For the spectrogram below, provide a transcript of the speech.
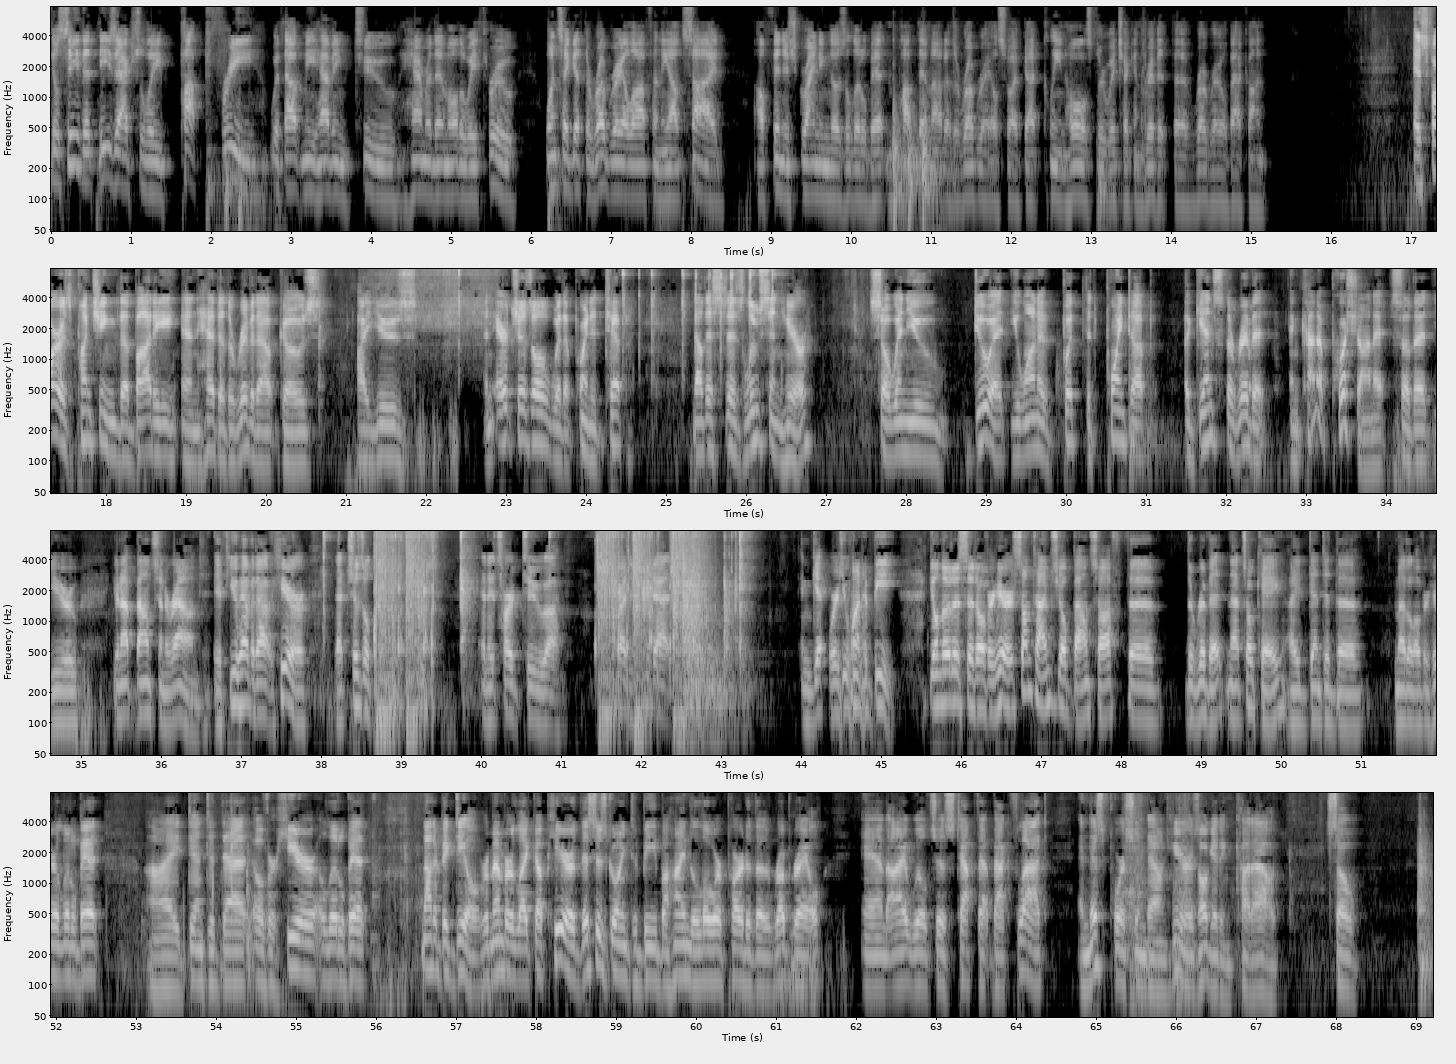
You'll see that these actually popped free without me having to hammer them all the way through. Once I get the rub rail off on the outside, I'll finish grinding those a little bit and pop them out of the rub rail so I've got clean holes through which I can rivet the rub rail back on. As far as punching the body and head of the rivet out goes, I use an air chisel with a pointed tip. Now this is loose in here, so when you do it, you want to put the point up against the rivet and kind of push on it so that you you're not bouncing around. If you have it out here, that chisel and it's hard to uh, try to do that and get where you want to be. You'll notice that over here, sometimes you'll bounce off the the rivet, and that's okay. I dented the metal over here a little bit. I dented that over here a little bit not a big deal. Remember, like up here, this is going to be behind the lower part of the rub rail, and I will just tap that back flat, and this portion down here is all getting cut out. So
